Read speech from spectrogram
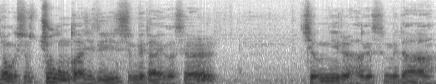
여기서 죽음까지도 있습니다. 이것을 정리를 하겠습니다.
